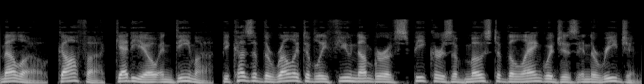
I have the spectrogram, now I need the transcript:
Melo, Gafa, Gedeo, and Dima. Because of the relatively few number of speakers of most of the languages in the region,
